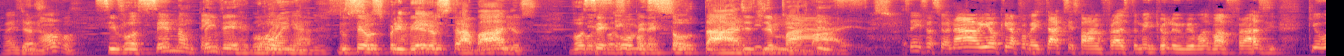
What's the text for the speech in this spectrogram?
Vai de novo? Se você não tem vergonha dos seus primeiros trabalhos, você começou tarde demais sensacional. E eu queria aproveitar que vocês falaram frase também, que eu lembrei uma, uma frase que eu,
